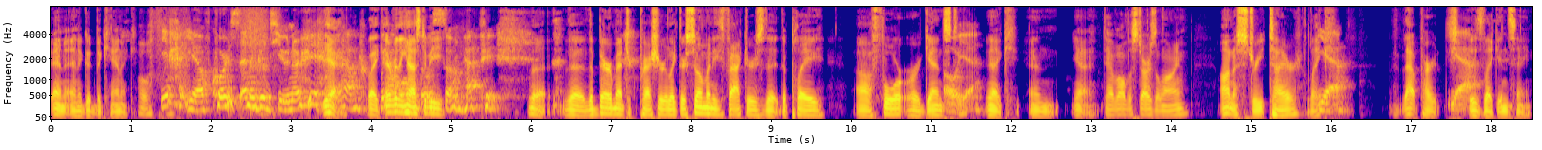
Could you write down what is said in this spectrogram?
and, and a good mechanic. Oh. Yeah, yeah, of course, and a good tuner. yeah, Yeah, have- like, everything has to be- So I'm happy. the the the barometric pressure. Like there's so many factors that that play uh, for or against. Oh, yeah. Like and yeah, to have all the stars align on a street tire, like Yeah, that part Yeah. is like insane.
